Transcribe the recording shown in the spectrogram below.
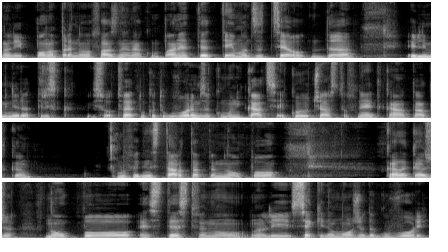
нали, по-напреднала фаза на една компания, те, те имат за цел да елиминират риск. И съответно, като говорим за комуникация и кой участва в нея и така нататък, в един стартъп е много по, как да кажа, много по-естествено, нали, всеки да може да говори.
